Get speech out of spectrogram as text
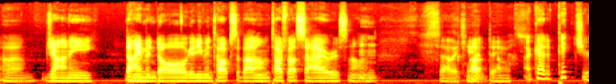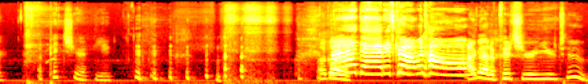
um, Johnny Diamond Dog. It even talks about him. Talks about Cyrus and all. Mhm. Sally can't Uh, dance. I got a picture, a picture of you. I got, a, daddy's coming home. I got a picture of you too,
